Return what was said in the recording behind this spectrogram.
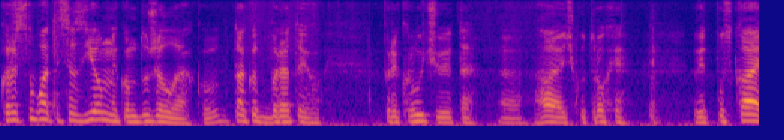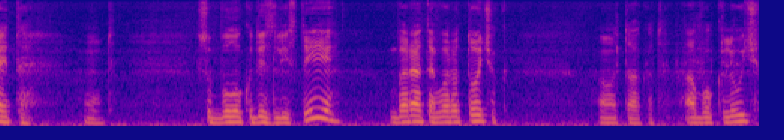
Користуватися зйомником дуже легко. Так от берете його, прикручуєте, е, гаєчку трохи відпускаєте, от, щоб було куди злізти. І берете вороточок, отак от, або ключ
